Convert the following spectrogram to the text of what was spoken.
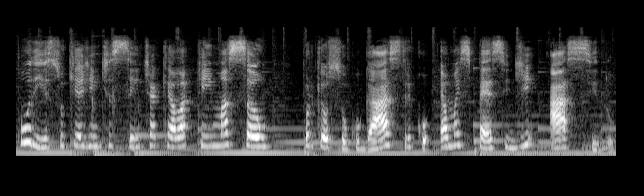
Por isso que a gente sente aquela queimação, porque o suco gástrico é uma espécie de ácido.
